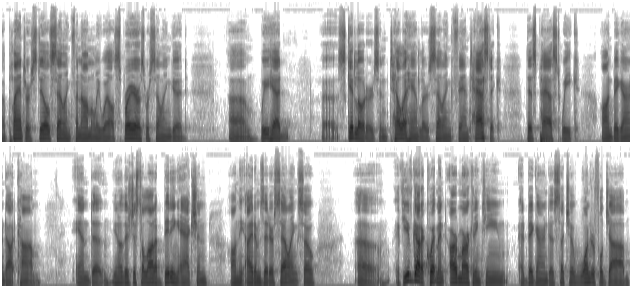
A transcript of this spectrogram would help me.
A planter still selling phenomenally well. Sprayers were selling good. Um, we had uh, skid loaders and telehandlers selling fantastic this past week on bigiron.com. And, uh, you know, there's just a lot of bidding action on the items that are selling. So uh, if you've got equipment, our marketing team at Big Iron does such a wonderful job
